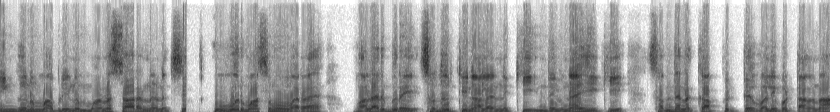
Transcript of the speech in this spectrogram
நீங்கணும் அப்படின்னு மனசார நினைச்சு ஒவ்வொரு மாசமும் வர வளர்பிறை சதுர்த்தி நாள் அன்னைக்கு இந்த விநாயகிக்கு சந்தன காப்பிட்டு வழிபட்டாங்கன்னா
